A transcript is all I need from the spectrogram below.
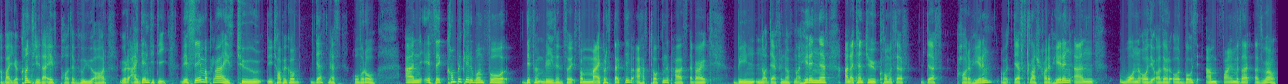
about your country, that is part of who you are, your identity. The same applies to the topic of deafness overall. And it's a complicated one for different reasons. So, from my perspective, I have talked in the past about being not deaf enough, not hearing enough, and I tend to call myself deaf, hard of hearing, or deaf slash hard of hearing, and one or the other or both. I'm fine with that as well.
